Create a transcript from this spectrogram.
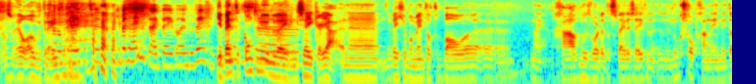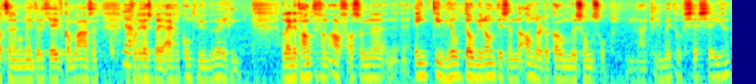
dat is wel heel overdreven. overdreven 20, want je bent de hele tijd ben je wel in beweging. Je bent Dus, continu in eh, beweging, zeker. Ja. En eh, weet je, op het moment dat de bal eh, eh, nou ja, gehaald moet worden, dat spelers even een, een hoekschop gaan nemen. Dat zijn de momenten dat je even kan blazen. Maar Ja. voor de rest ben je eigenlijk continu in beweging. Alleen het hangt ervan af. Als een, eh, een, één team heel dominant is en de ander, dan komen we soms op nou, een kilometer of 6, 7.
